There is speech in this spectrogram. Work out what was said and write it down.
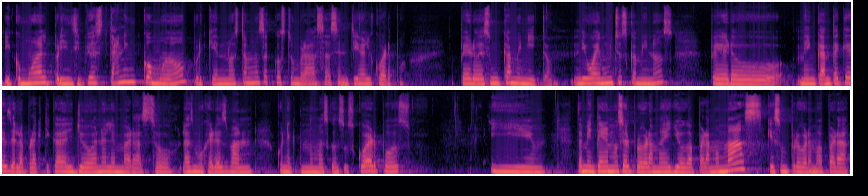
y cómo al principio es tan incómodo porque no estamos acostumbradas a sentir el cuerpo, pero es un caminito. Digo, hay muchos caminos, pero me encanta que desde la práctica del yoga en el embarazo las mujeres van conectando más con sus cuerpos, y también tenemos el programa de yoga para mamás, que es un programa para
